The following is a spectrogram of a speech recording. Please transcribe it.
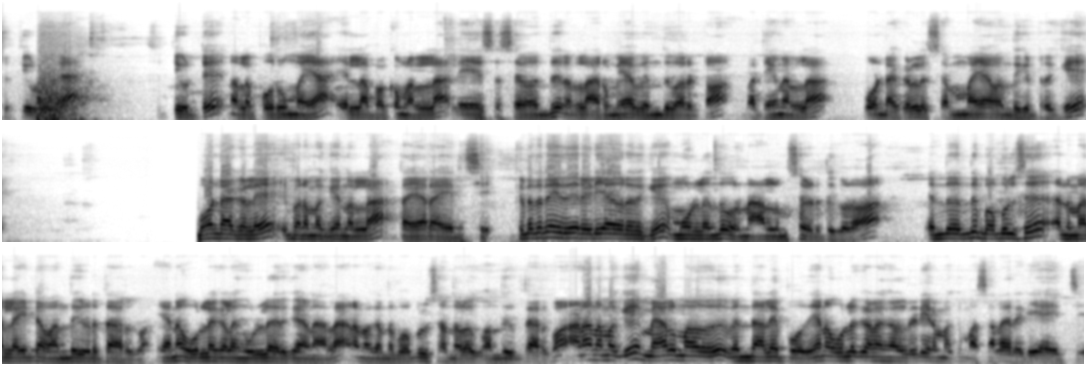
சுற்றி விடுங்க. சுற்றி விட்டு நல்லா பொறுமையாக எல்லா பக்கம் நல்லா லேசாக வந்து நல்லா அருமையாக வெந்து வரட்டும். பார்த்தீங்கன்னா நல்லா போண்டாக்கள் செம்மையாக வந்துக்கிட்டு இருக்கு. போண்டாக்கள் இப்போ நமக்கு நல்லா தயாராகிருச்சு கிட்டத்தட்ட இது ரெடி ஆகுறதுக்கு மூணுலேருந்து ஒரு நாலு நிமிஷம் எடுத்துக்கிடும். எந்த வந்து பபுள்ஸு அந்த மாதிரி லைட்டாக வந்துக்கிட்டு தான் இருக்கும். ஏன்னா உருளைக்கிழங்கு உள்ளே இருக்கனால நமக்கு அந்த பபுள்ஸ் அந்த அளவுக்கு வந்துக்கிட்டு தான் இருக்கும். ஆனால் நமக்கு மேல் மாவு வெந்தாலே போதும். ஏன்னா உருளைக்கிழங்கு ஆல்ரெடி நமக்கு மசாலா ரெடி ஆயிடுச்சு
